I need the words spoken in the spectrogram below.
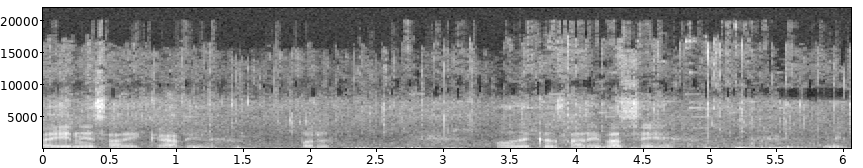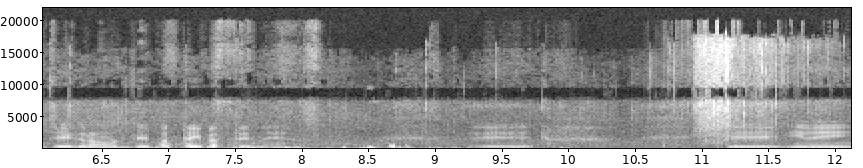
ਪਏ ਨੇ ਸਾਰੇ ਘਾਹ ਦੇ ਉੱਪਰ ਉਹ ਦੇਖੋ ਸਾਰੇ ਪਾਸੇ ਨੀਚੇ ਗਰਾਊਂਡ 'ਚ ਪੱਤੇ ਹੀ ਪੱਤੇ ਨੇ। ਤੇ ਇਹ ਇਵੇਂ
